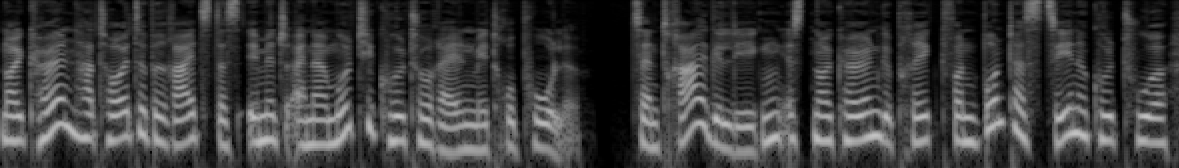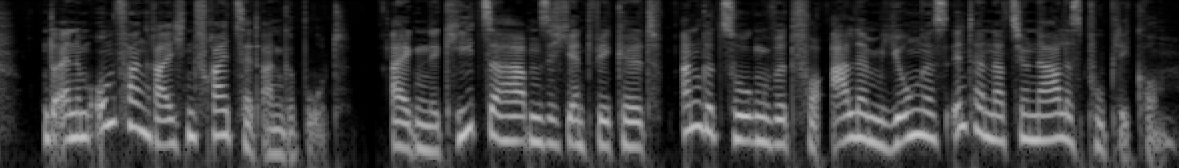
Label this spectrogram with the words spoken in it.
Neukölln hat heute bereits das Image einer multikulturellen Metropole. Zentral gelegen ist Neukölln geprägt von bunter Szenekultur und einem umfangreichen Freizeitangebot. Eigene Kieze haben sich entwickelt, angezogen wird vor allem junges internationales Publikum.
